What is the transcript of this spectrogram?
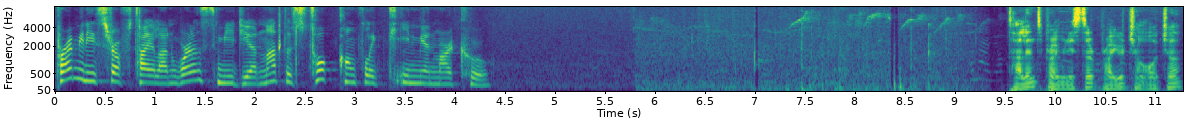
Prime Minister of Thailand warns media not to stoke conflict in Myanmar coup. Thailand Prime Minister Prayut Chan-ocha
